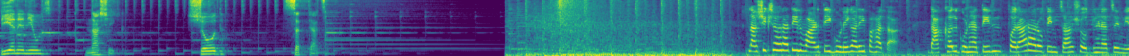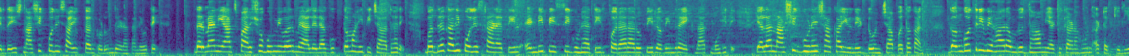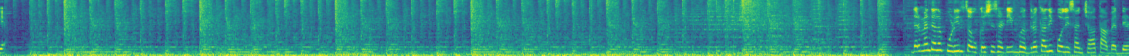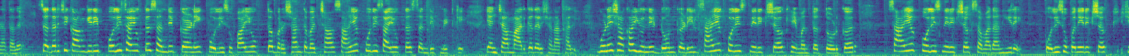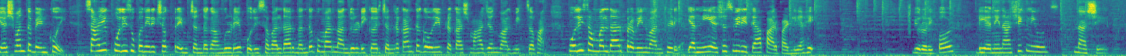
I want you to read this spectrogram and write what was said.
D N A news Nashik. शोध सत्याचा. नाशिक शहरातील वाढती गुन्हेगारी पाहता दाखल गुन्ह्यातील फरार आरोपींचा शोध घेण्याचे निर्देश नाशिक पोलीस आयुक्तांकडून देण्यात आले होते. दरम्यान याच पार्श्वभूमीवर मिळालेल्या गुप्त माहितीच्या आधारे भद्रकाली पोलीस ठाण्यातील एनडीपीसी गुन्ह्यातील फरार आरोपी रवींद्र एकनाथ मोहिते याला नाशिक गुन्हे शाखा युनिट दोनच्या पथकानं गंगोत्री विहार अमृतधाम या ठिकाणाहून अटक केली आहे. दरम्यान त्याला पुढील चौकशीसाठी भद्रकाली पोलिसांच्या ताब्यात देण्यात आले सदरची कामगिरी पोलीस आयुक्त संदीप कर्णिक पोलीस उपायुक्त प्रशांत बच्छाव सहाय्यक पोलीस आयुक्त संदीप मिटके यांच्या मार्गदर्शनाखाली गुन्हे शाखा युनिट दोन कडील सहाय्यक पोलीस निरीक्षक हेमंत तोडकर सहाय्यक पोलीस निरीक्षक समाधान हिरे पोलीस उपनिरीक्षक यशवंत बेंडकोरी सहाय्यक पोलीस उपनिरीक्षक प्रेमचंद गांगुर्डे पोलीस हवालदार नंदकुमार नांदुर्डीकर चंद्रकांत गौरी प्रकाश महाजन वाल्मिक चव्हाण पोलीस अंमलदार प्रवीण वानखेडे यांनी यशस्वीरित्या पार पाडली आहे. Bureau report DNA Nashik news Nashik.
